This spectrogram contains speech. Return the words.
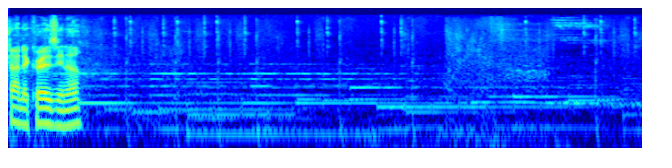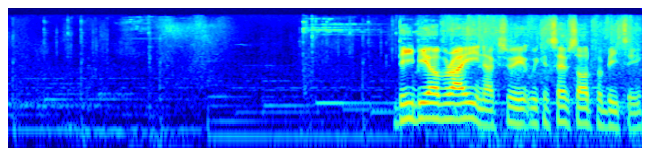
kind of crazy now. DB over Aina because we, we can save sword for BT.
